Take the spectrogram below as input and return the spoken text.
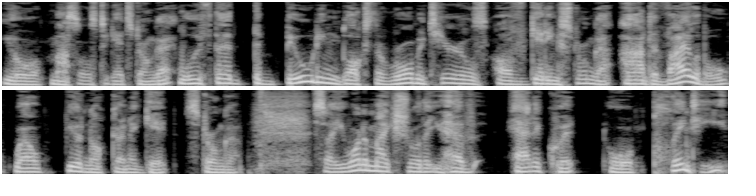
your muscles to get stronger, well, if the, the building blocks, the raw materials of getting stronger aren't available, well, you're not going to get stronger. So you want to make sure that you have adequate or plenty,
